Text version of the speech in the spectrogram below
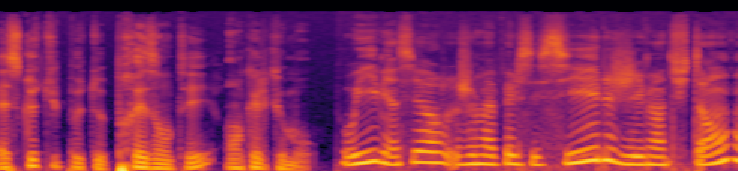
est-ce que tu peux te présenter en quelques mots? Oui, bien sûr, je m'appelle Cécile, j'ai 28 ans.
